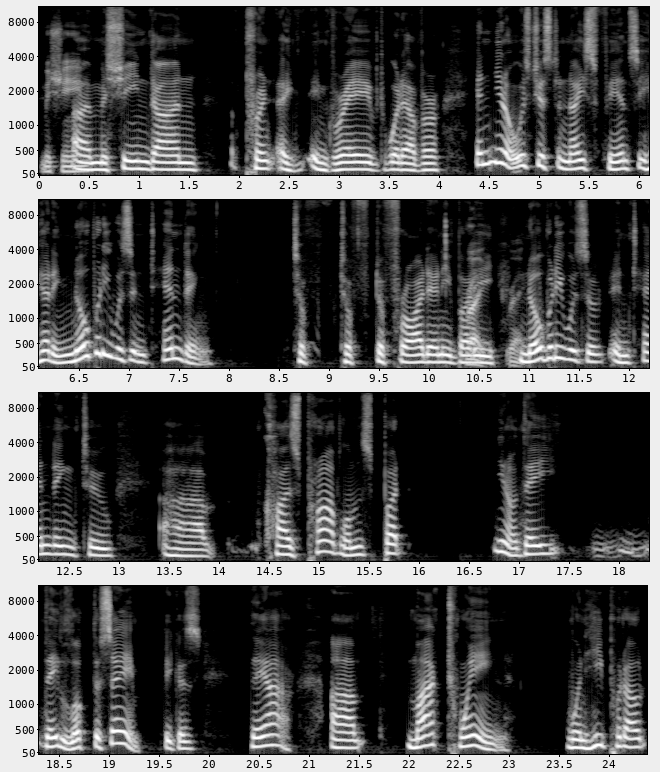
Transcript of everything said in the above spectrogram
Machine. uh, machine done, print uh, engraved, whatever. And you know, it was just a nice fancy heading. Nobody was intending to to defraud anybody. Right, right. Nobody was uh, intending to uh, cause problems, but you know they they look the same because they are. Um, Mark Twain, when he put out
